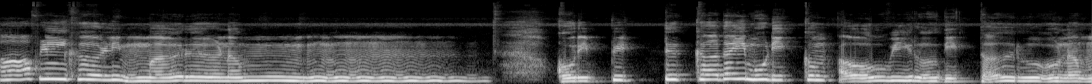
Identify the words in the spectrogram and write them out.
ஹாஃபில்களின் மரணம். குறிப்பிட்டு கதை முடிக்கும் அவ்விருதி தருணம்.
